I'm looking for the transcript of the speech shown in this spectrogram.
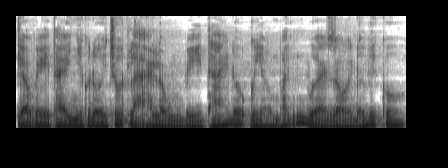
Kiều Vi thấy như có đôi chút lạ lùng Vì thái độ của Hiểu Mẫn vừa rồi đối với cô.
